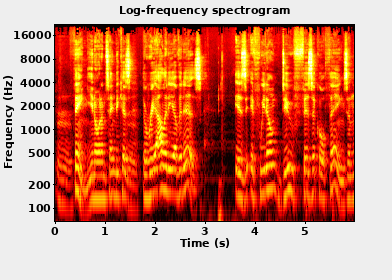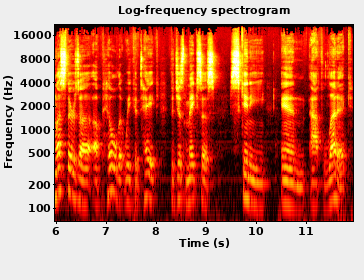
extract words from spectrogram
mm. thing. You know what i'm saying? Because mm. the reality of it is is if we don't do physical things unless there's a, a pill that we could take that just makes us skinny and athletic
